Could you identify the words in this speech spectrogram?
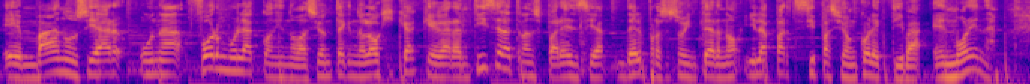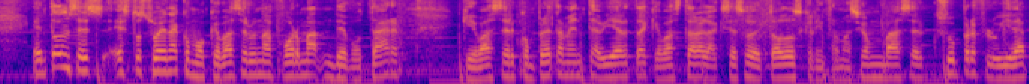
eh, va a anunciar una fórmula con innovación tecnológica que garantice la transparencia del proceso interno y la participación colectiva en Morena. Entonces, esto suena como que va a ser una forma de votar que va a ser completamente abierta, que va a estar al acceso de todos, que la información va a ser súper fluida.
